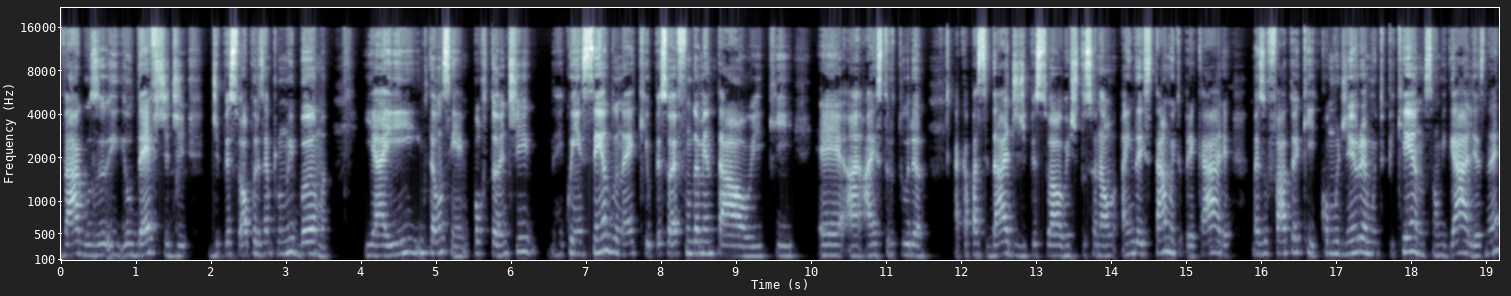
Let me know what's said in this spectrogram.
vagos e o déficit de, de pessoal, por exemplo, no IBAMA. E aí, então, assim, é importante, reconhecendo, né, que o pessoal é fundamental e que é, a, a estrutura a capacidade de pessoal institucional ainda está muito precária, mas o fato é que, como o dinheiro é muito pequeno, são migalhas, né?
